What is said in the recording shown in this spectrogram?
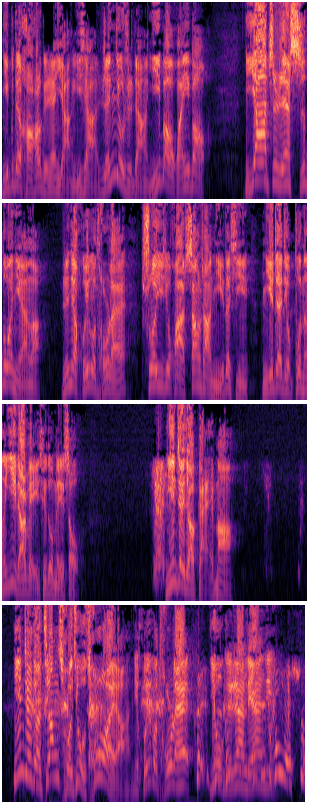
你不得好好给人养一下？人就是这样，一报还一报。你压制人家十多年了，人家回过头来说一句话，伤上你的心，你这就不能一点委屈都没受。您这叫改吗？您这叫将错就错呀！你回过头来又给人家连。他也说，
